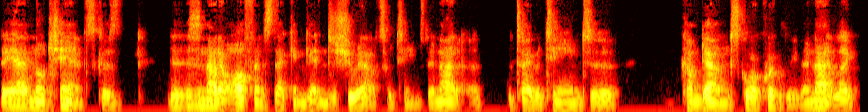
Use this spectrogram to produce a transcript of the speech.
they have no chance because this is not an offense that can get into shootouts with teams. They're not a, the type of team to come down and score quickly. They're not like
